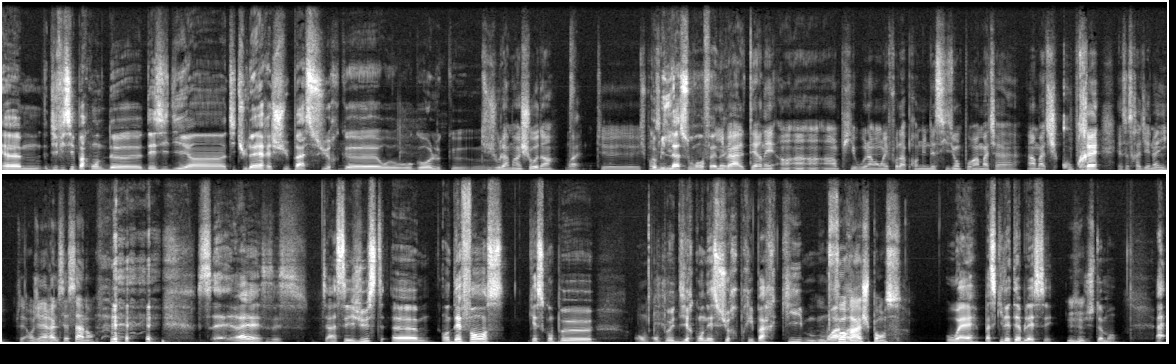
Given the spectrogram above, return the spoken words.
Euh, difficile par contre de désigner un titulaire, et je suis pas sûr que au, au goal que. Tu joues la main chaude, hein Ouais. Tu- je pense Comme il l'a souvent fait. Il va alterner 1-1-1-1, puis au bout d'un moment, il faudra prendre une décision pour un match, à, un match coup près, et ce sera Giannoni. En général, c'est ça, non? C'est ouais, c'est- assez juste. Euh, en défense, qu'est-ce qu'on peut. On, on peut dire qu'on est surpris par qui? Moi, Fora, je pense. Ouais, parce qu'il était blessé. Mhm. justement. Ah,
